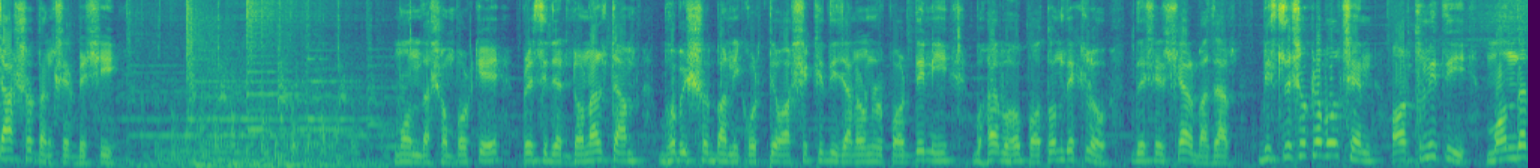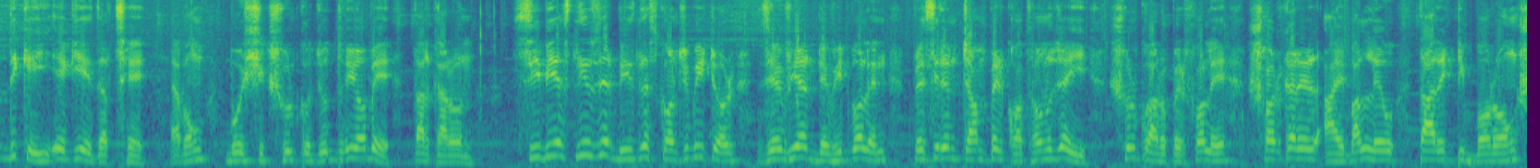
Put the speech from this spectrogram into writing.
চার শতাংশের বেশি। মন্দা সম্পর্কে প্রেসিডেন্ট ডোনাল্ড ট্রাম্প ভবিষ্যৎবাণী করতে অস্বীকৃতি জানানোর পরদিনই ভয়াবহ পতন দেখল দেশের শেয়ার বাজার। বিশ্লেষকরা বলছেন, অর্থনীতি মন্দার দিকেই এগিয়ে যাচ্ছে এবং বৈশ্বিক শুল্ক যুদ্ধই হবে তার কারণ। সিবিএস নিউজের বিজনেস কন্ট্রিবিউটর জেভিয়ার ডেভিড বলেন, প্রেসিডেন্ট ট্রাম্পের কথা অনুযায়ী শুল্ক আরোপের ফলে সরকারের আয় বাড়লেও তার একটি বড় অংশ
